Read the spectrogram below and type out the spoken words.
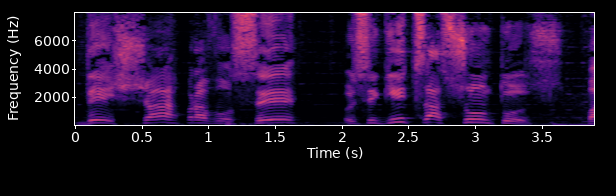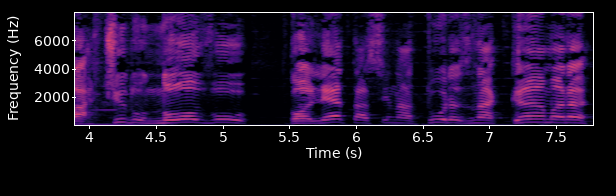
deixar para você os seguintes assuntos: Partido Novo coleta assinaturas na Câmara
